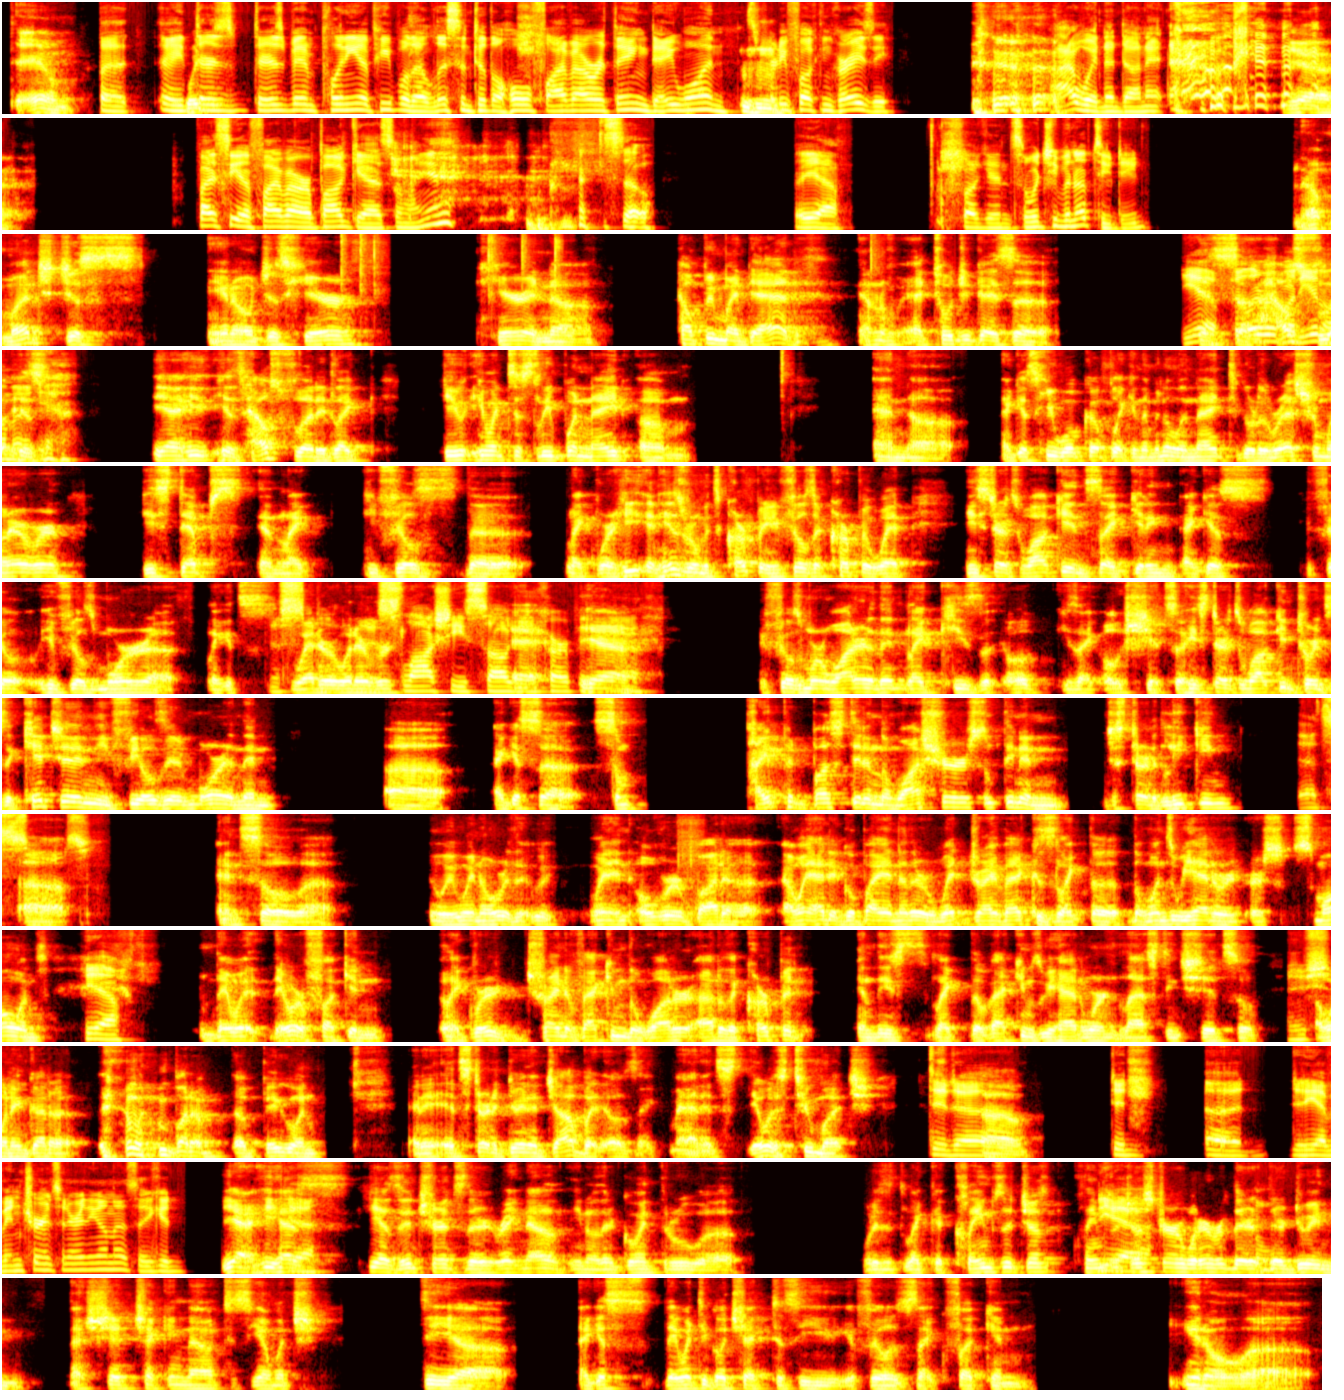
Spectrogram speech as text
Damn. but I mean, there's there's been plenty of people that listen to the whole five hour thing day one. It's Mhm. pretty fucking crazy. I wouldn't have done it. yeah. if I see a five hour podcast, I'm like, yeah. so, but yeah, fucking. So, what you been up to, dude? Not much. Just you know, just here, here and uh helping my dad. I don't know. I told you guys. uh Yeah, His, fill uh, everybody in on flo- that. his- yeah. Yeah, he, his house flooded. Like he he went to sleep one night, um, and uh, I guess he woke up like in the middle of the night to go to the restroom, whatever. He steps and like he feels the like where he in his room it's carpet. He feels the carpet wet. He starts walking. It's like getting. I guess he feel he feels more uh, like it's Just wet or whatever. sloshy, soggy Eh, carpet. yeah. it feels more water then like he's oh he's like oh shit so he starts walking towards the kitchen he feels it more and then uh i guess uh some pipe had busted in the washer or something and just started leaking. That's uh, and so uh we went over the we went over bought a i had to go buy another wet dry vac because like the the ones we had are, are small ones. Yeah, they were they were fucking like we're trying to vacuum the water out of the carpet and these like the vacuums we had weren't lasting shit. So i went and got a I went and bought a, a big one and it, it started doing a job but i was like man it's it was too much did uh uh, did uh did he have insurance and everything on that so he could? yeah he has he has insurance there right now you know they're going through uh what is it like a claims adjust claims Yeah. adjuster or whatever they're Oh. they're doing that shit checking now to see how much the uh i guess they went to go check to see if it was like fucking you know uh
